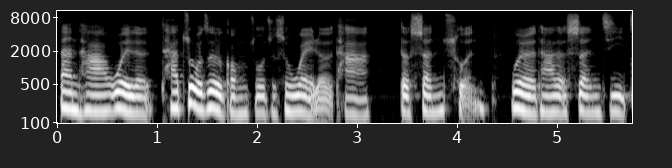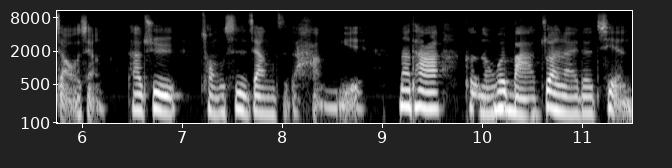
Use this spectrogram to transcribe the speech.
但他为了他做这个工作，就是为了他的生存，为了他的生计着想，他去从事这样子的行业。那他可能会把赚来的钱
